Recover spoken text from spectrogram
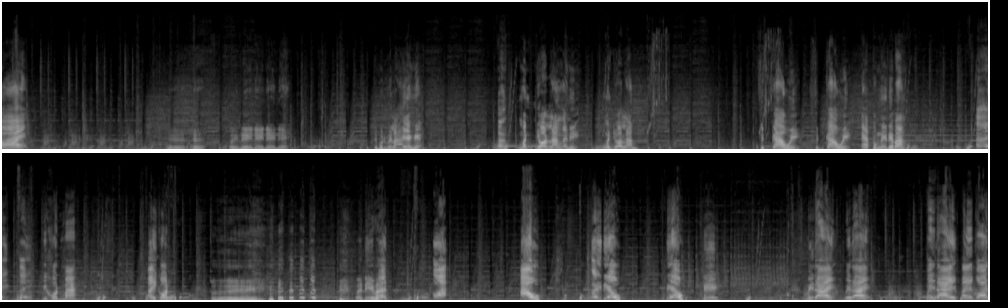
ร้อย เออเออเอ้ยเหนื่อยเหนื่อยเหนื่อยเหนื่อยจะหมดเวลายังเนี่ย เออมันย้อนหลังอันนี้ มันย้อนหลัง 19 วิ19 วิแอบตรงไหนได้บ้าง เอ้ยเอ้ยมีคนมา ไปก่อนเฮ้ยสวัสดีเพื่อนอ้อเอาเอ้ยเดี๋ยว เดี๋ยวนี่ไม่ได้ไม่ได้ ไม่ได้ไปก่อน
